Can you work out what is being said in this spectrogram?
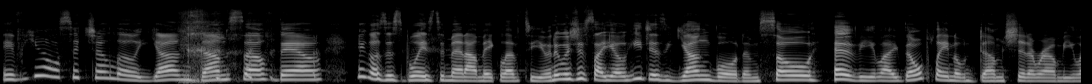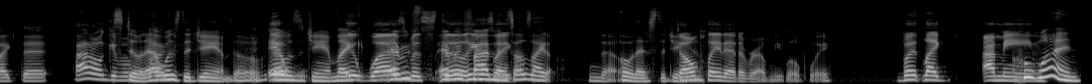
if you don't sit your little young, dumb self down, here goes this boys to men, I'll make love to you. And it was just like, yo, he just young balled him so heavy. Like, don't play no dumb shit around me like that. I don't give a still, a that was the jam, though. That It- was the jam. Like it was, every, but still, every five minutes, like, I was like, no. "Oh, that's the jam." Don't play that around me, little boy. But like, I mean, Who won?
